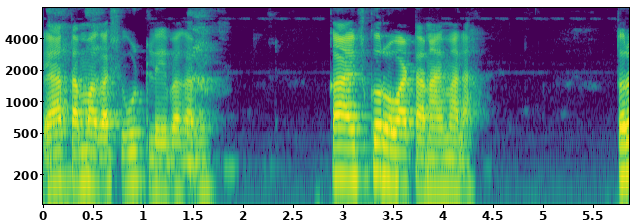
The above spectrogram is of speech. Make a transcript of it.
ते आता मगाशी उठले बघा मी. कायच करू वाटा नाही मला. तर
